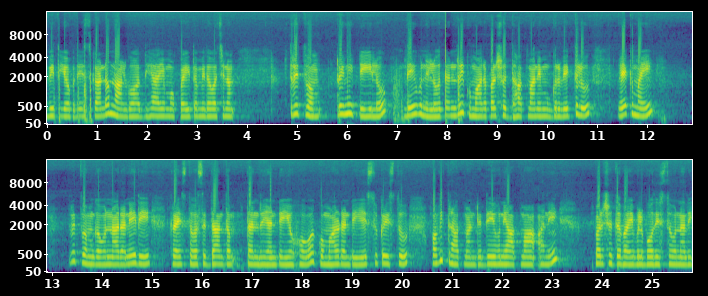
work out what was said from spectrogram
ద్వితీయోపదేశకాండం నాలుగో అధ్యాయం ముప్పై తొమ్మిదో వచనం. త్రిత్వం ట్రినిటీలో దేవునిలో తండ్రి కుమార పరిశుద్ధాత్మ అనే ముగ్గురు వ్యక్తులు ఏకమై త్రిత్వంగా ఉన్నారనేది క్రైస్తవ సిద్ధాంతం. తండ్రి అంటే యహోవ కుమారుడు అంటే యేసుక్రీస్తు పవిత్రాత్మ అంటే దేవుని ఆత్మ అని పరిశుద్ధ బైబిల్ బోధిస్తూ ఉన్నది.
